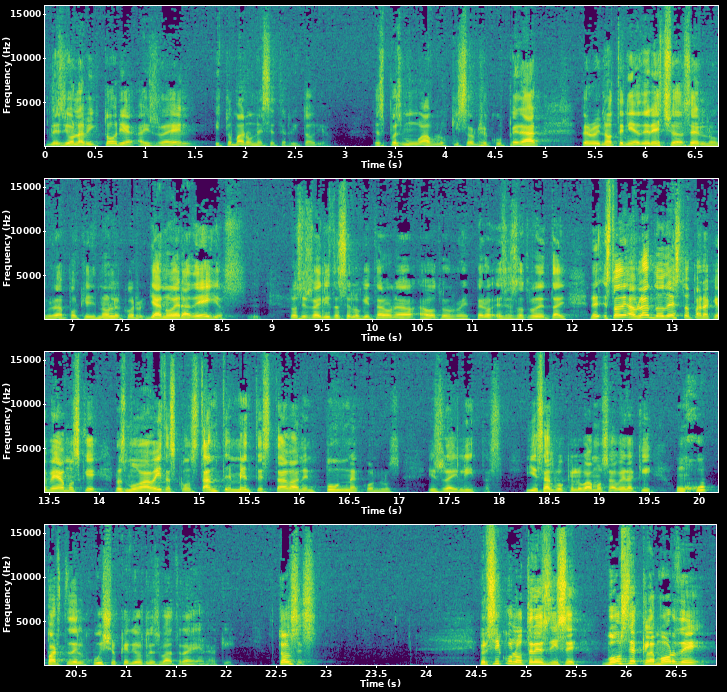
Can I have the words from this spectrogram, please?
les dio la victoria a Israel y tomaron ese territorio. Después Moab lo quiso recuperar, pero no tenía derecho de hacerlo, ¿verdad? Porque ya no era de ellos. Los israelitas se lo quitaron a, a, otro rey. Pero ese es otro detalle. Estoy hablando de esto para que veamos que los moabitas constantemente estaban en pugna con los israelitas. Y es algo que lo vamos a ver aquí, un parte del juicio que Dios les va a traer aquí. Entonces, versículo 3 dice, voz de clamor de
